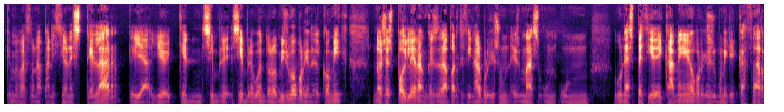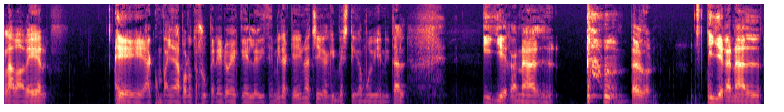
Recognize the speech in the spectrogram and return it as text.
que me parece una aparición estelar, que ya yo que siempre, siempre cuento lo mismo, porque en el cómic no es spoiler, aunque es de la parte final, porque es, un, es más un- un- una especie de cameo, porque se supone que Cazar la va a ver eh, acompañada por otro superhéroe que le dice, mira, que hay una chica que investiga muy bien y tal. Y llegan al... Perdón. Y llegan al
